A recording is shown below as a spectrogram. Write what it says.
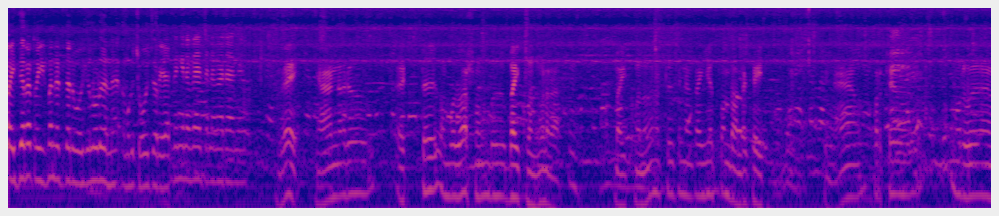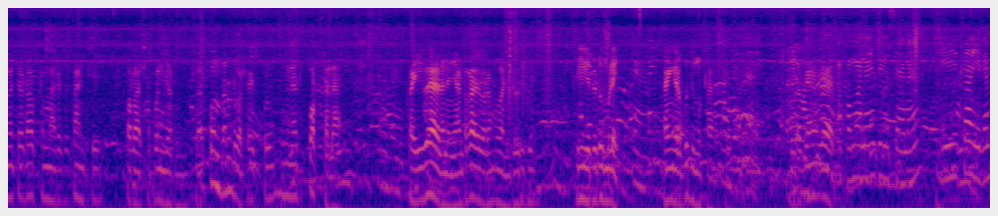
വൈദ്യറെ ട്രീറ്റ്മെന്റ് എടുത്ത രോഗികളോട് തന്നെ നമുക്ക് ചോദിച്ചറിയാം. ഇതിങ്ങനെ വേദന വരാൻ അതെ ഞാനൊരു എട്ട് ഒമ്പത് വർഷം മുമ്പ് ബൈക്ക് വന്നു ബൈക്ക് വന്ന് വീണിട്ട് പിന്നെ കയ്യ പൊന്താണ്ടൊക്കെ ആയി പിന്നെ കുറച്ച് മുറിവ് മറ്റേ ഡോക്ടർമാരൊക്കെ കാണിച്ച് കുറേശ്ശെ പൊഞ്ചിടുന്നു പൊന്തുണ്ട് പക്ഷേ ഇപ്പോഴും ഇങ്ങനെ ഒരു പൊട്ടല. കൈ വേദന ഞാൻ ഡ്രൈവറാണ് വണ്ടി ഓടിക്കാൻ തീരിടുമ്പോഴേ ഭയങ്കര ബുദ്ധിമുട്ടാണ്. അപ്പൊ മോനെ ദിവസേന ഈ തൈലം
